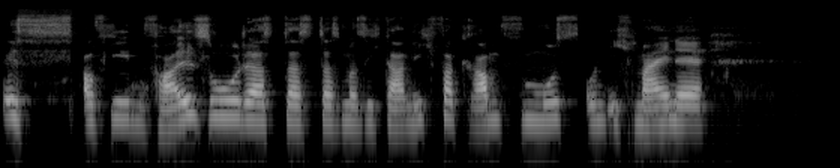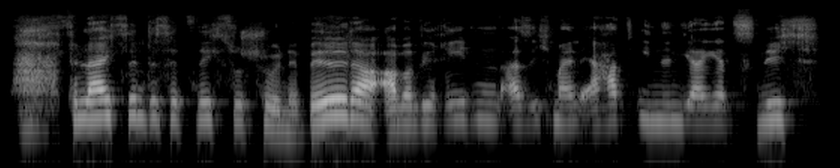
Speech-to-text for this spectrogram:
ist auf jeden Fall so, dass, dass, dass man sich da nicht verkrampfen muss. Und ich meine, vielleicht sind es jetzt nicht so schöne Bilder, aber wir reden, also ich meine, er hat ihnen ja jetzt nicht,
